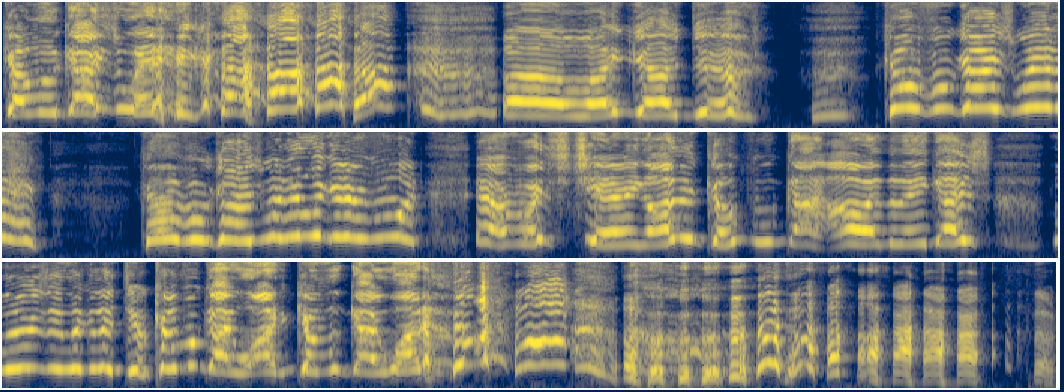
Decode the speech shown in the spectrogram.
Fu Guy's winning. oh my god, dude. Fu Guy's winning. Fu Guy's winning. Look at everyone. Everyone's cheering on the Fu Guy. Oh, and the main guy's losing. Look at that dude. Fu Guy won. Fu Guy won.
